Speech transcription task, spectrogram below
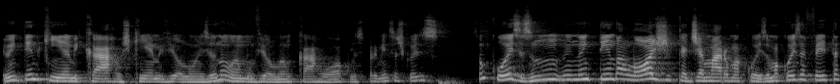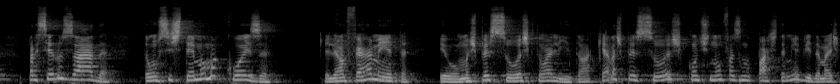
Eu entendo quem ame carros, quem ame violões. Eu não amo violão, carro, óculos. Para mim essas coisas são coisas. Eu não, eu não entendo a lógica de amar uma coisa. Uma coisa é feita para ser usada. Então um sistema é uma coisa. Ele é uma ferramenta. Eu amo as pessoas que estão ali. Então aquelas pessoas continuam fazendo parte da minha vida, mas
